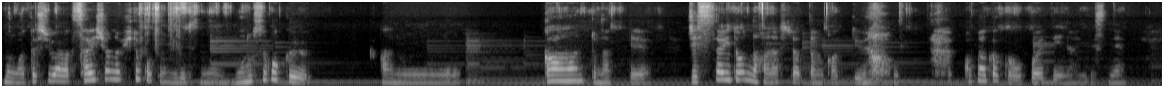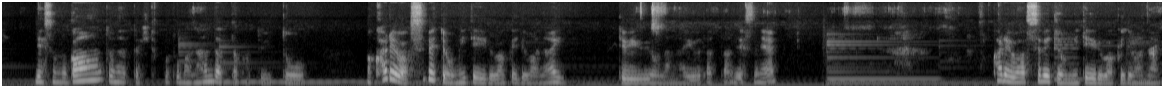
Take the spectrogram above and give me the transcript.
もう私は最初の一言にですねものすごくあのー、ガーンとなって実際どんな話だったのかっていうのを細かくは覚えていないんですね。で、そのガーンとなった一言が何だったかというと、まあ、彼は全てを見ているわけではないっていうような内容だったんですね。彼は全てを見ているわけではない。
